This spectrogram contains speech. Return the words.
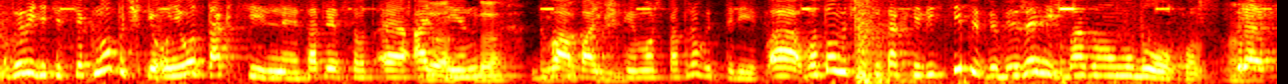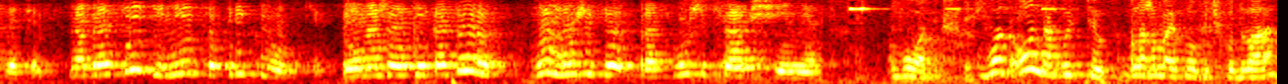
Вы видите все кнопочки, у него тактильные. Соответственно, вот э, один, да. два Два, пальчика, три. и может потрогать три. А, вот он начинает вот так себя вести при приближении к базовому блоку. Здравствуйте. На браслете имеются три кнопки, при нажатии которых вы можете прослушать сообщение. Вот. Вот он, допустим, нажимает кнопочку 2.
